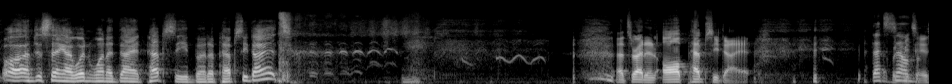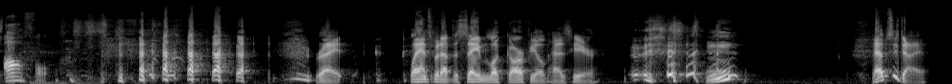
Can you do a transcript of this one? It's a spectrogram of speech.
Well, I'm just saying I wouldn't want a diet Pepsi, but a Pepsi diet. That's right. An all Pepsi diet. That be sounds awful. Right. Lance would have the same look Garfield has here. hmm? Pepsi diet.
